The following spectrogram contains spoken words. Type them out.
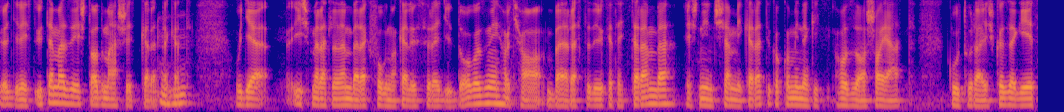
egyrészt ütemezést ad, másrészt kereteket. Uh-huh. Ugye ismeretlen emberek fognak először együtt dolgozni, hogyha beereszted őket egy terembe, és nincs semmi keretük, akkor mindenki hozza a saját kulturális közegét,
